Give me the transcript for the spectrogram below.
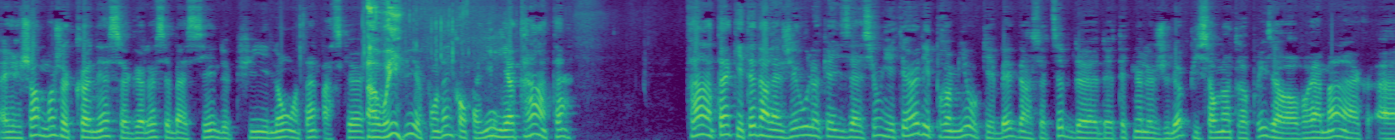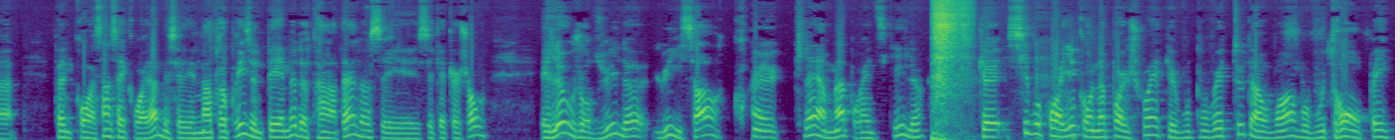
et Richard, moi, je connais ce gars-là, Sébastien, depuis longtemps parce que Ah oui? lui, il a fondé une compagnie il y a 30 ans. 30 ans qui était dans la géolocalisation. Il était un des premiers au Québec dans ce type de, de technologie-là. Puis son entreprise a vraiment euh, fait une croissance incroyable. Mais c'est une entreprise, une PME de 30 ans, là, c'est, c'est quelque chose. Et là, aujourd'hui, là, lui, il sort clairement pour indiquer là, que si vous croyez qu'on n'a pas le choix et que vous pouvez tout avoir, vous vous trompez.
